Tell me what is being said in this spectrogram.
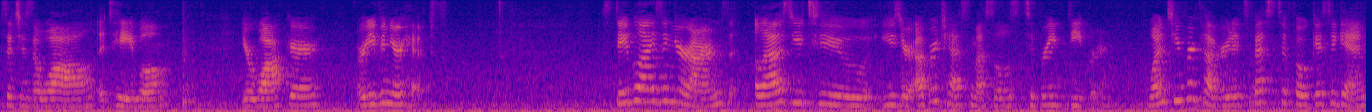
such as a wall, a table, your walker, or even your hips. Stabilizing your arms allows you to use your upper chest muscles to breathe deeper. Once you've recovered, it's best to focus again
